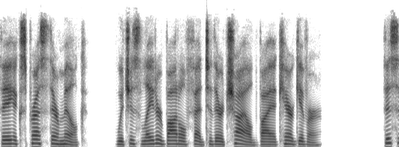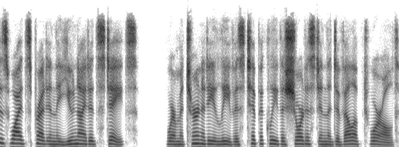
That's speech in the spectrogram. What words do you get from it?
They express their milk, which is later bottle fed to their child by a caregiver. This is widespread in the United States, where maternity leave is typically the shortest in the developed world.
